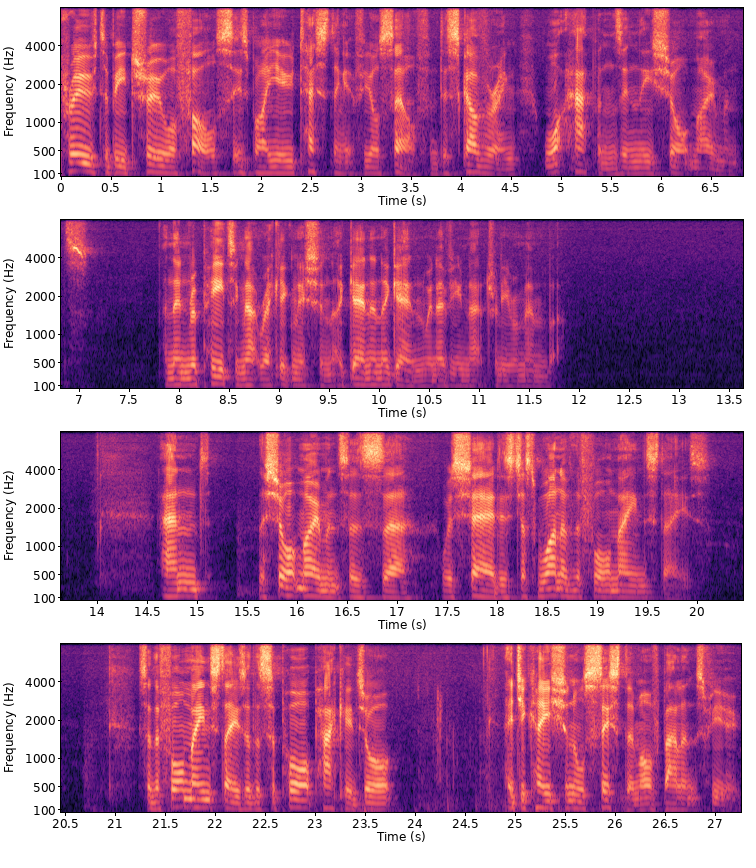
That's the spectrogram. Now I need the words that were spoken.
proved to be true or false is by you testing it for yourself and discovering what happens in these short moments. And then repeating that recognition again and again whenever you naturally remember. And the short moments, as uh, was shared, is just one of the four mainstays. So the four mainstays are the support package or educational system of Balanced View.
